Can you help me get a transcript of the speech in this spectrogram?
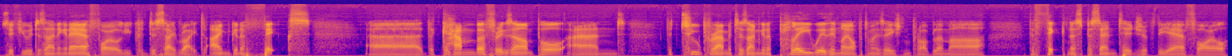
So if you were designing an airfoil, you could decide, right, I'm going to fix uh, the camber, for example, and the two parameters I'm going to play with in my optimization problem are the thickness percentage of the airfoil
